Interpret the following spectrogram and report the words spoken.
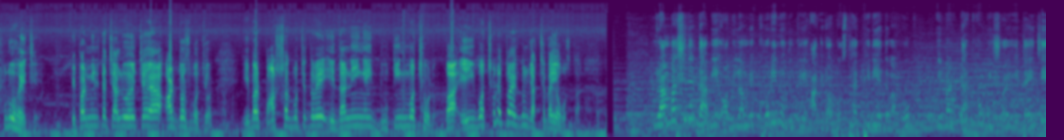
শুরু হয়েছে। পেপার মিলটা চালু হয়েছে আট দশ বছর। এবার পাঁচ সাত বছর তবে ইদানিং এই দু তিন বছর বা এই বছরে তো একদম যাচ্ছে তাই অবস্থা। গ্রামবাসীদের দাবি, অবিলম্বে খড়ি নদীকে আগের অবস্থায় ফিরিয়ে দেওয়া হোক। এবার দেখার বিষয় এটাই যে,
